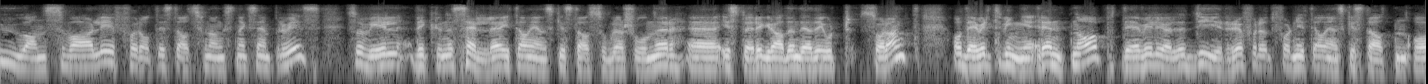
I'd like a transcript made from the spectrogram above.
uansvarlig i forhold til statsfinansene eksempelvis, så vil de kunne selge italienske statsobligasjoner eh, i større grad enn det de har gjort så langt. Og det vil tvinge rentene opp. Det vil gjøre det dyrere for, for den italienske staten å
